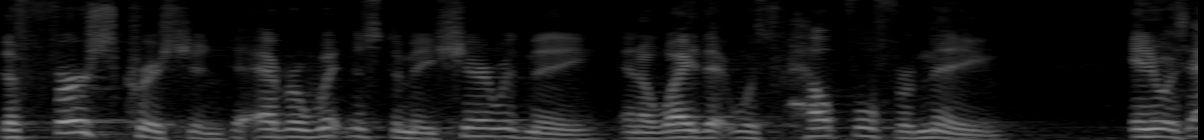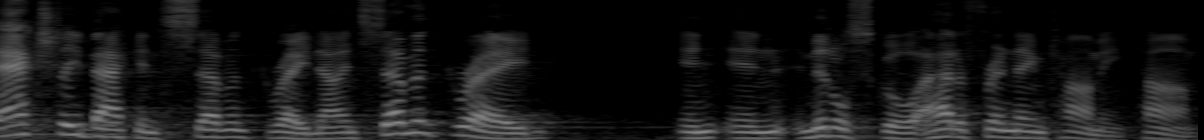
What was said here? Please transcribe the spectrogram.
the first Christian to ever witness to me, share with me in a way that was helpful for me. And it was actually back in seventh grade. Now, in seventh grade, in, in middle school, I had a friend named Tommy, Tom.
